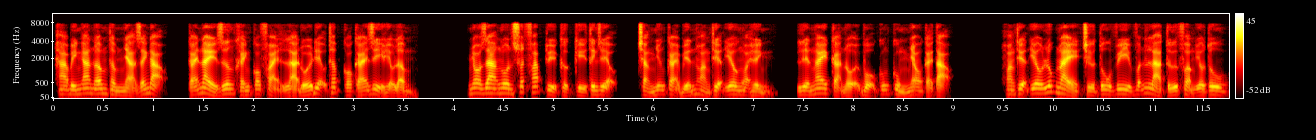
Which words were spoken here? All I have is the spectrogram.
Hà bình an âm thầm nhà danh đạo, cái này dương khánh có phải là đối điệu thấp có cái gì hiểu lầm? Nho ra ngôn xuất pháp tùy cực kỳ tinh diệu, chẳng những cải biến hoàng thiện yêu ngoại hình, liền ngay cả nội bộ cũng cùng nhau cải tạo. Hoàng thiện yêu lúc này trừ tu vi vẫn là tứ phẩm yêu tu,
